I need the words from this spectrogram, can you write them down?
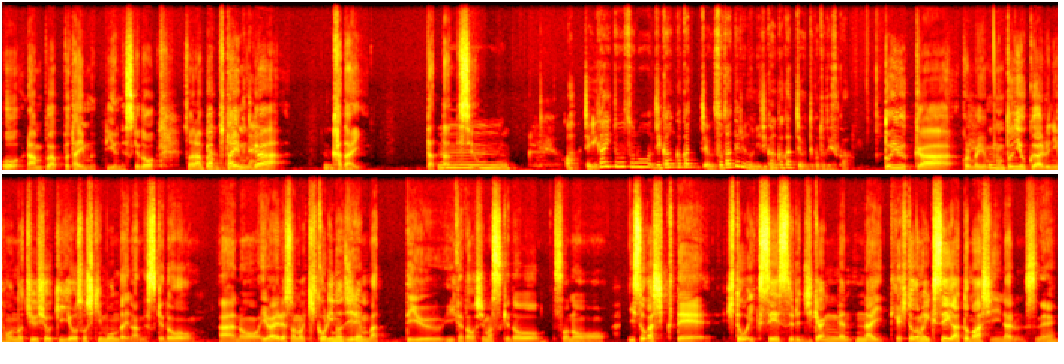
をランプアップタイムって言うんですけど、そのランプアップタイムが課題だったんですよ。う。ん。あ、じゃあ意外とその時間かかっちゃう、育てるのに時間かかっちゃうってことですか？というか、これ本当によくある日本の中小企業組織問題なんですけど、あの、いわゆるその木こりのジレンマっていう言い方をしますけど、その、忙しくて人を育成する時間がないっていうか、人の育成が後回しになるんですね。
